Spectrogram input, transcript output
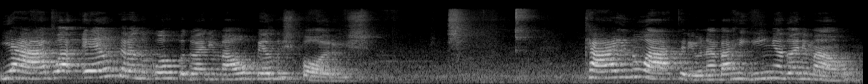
e a água entra no corpo do animal pelos poros. Cai no átrio, na barriguinha do animal.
